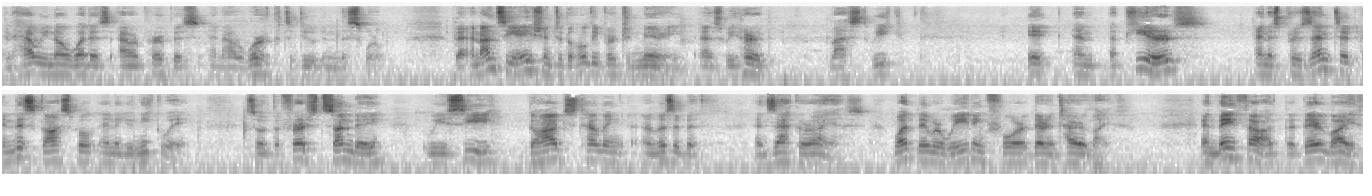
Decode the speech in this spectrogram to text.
and how we know what is our purpose and our work to do in this world. The Annunciation to the Holy Virgin Mary, as we heard last week, it and appears and is presented in this gospel in a unique way. So the first Sunday we see God's telling Elizabeth and Zacharias what they were waiting for their entire life. And they thought that their life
